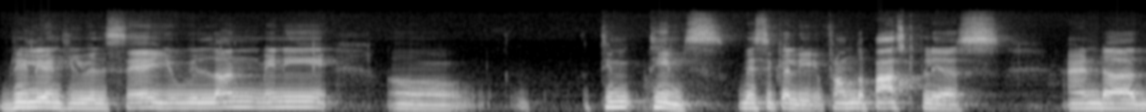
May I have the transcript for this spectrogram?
brilliantly, will say you will learn many uh, them- themes basically from the past players, and uh,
